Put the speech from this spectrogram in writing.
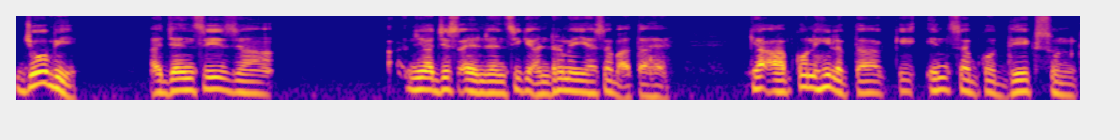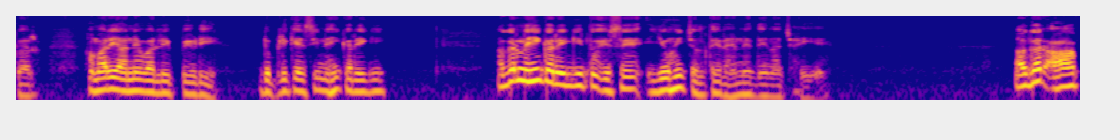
जो भी एजेंसीज या जिस एजेंसी के अंडर में यह सब आता है, क्या आपको नहीं लगता कि इन सबको देख सुनकर हमारी आने वाली पीढ़ी डुप्लीकेसी नहीं करेगी? अगर नहीं करेगी तो इसे यूँ ही चलते रहने देना चाहिए। अगर आप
